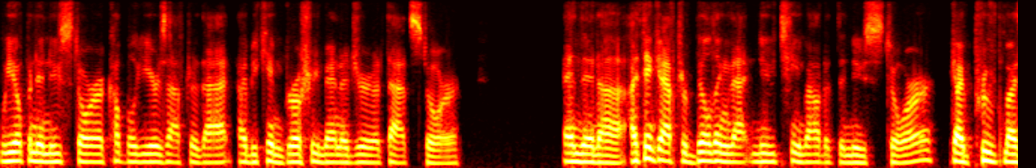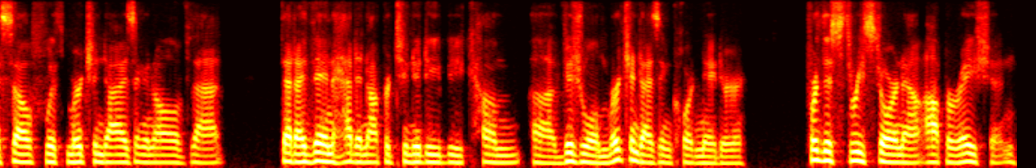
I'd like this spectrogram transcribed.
We opened a new store a couple years after that. I became grocery manager at that store. And then uh, I think after building that new team out at the new store, I proved myself with merchandising and all of that, that I then had an opportunity to become a visual merchandising coordinator for this three store now operation.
